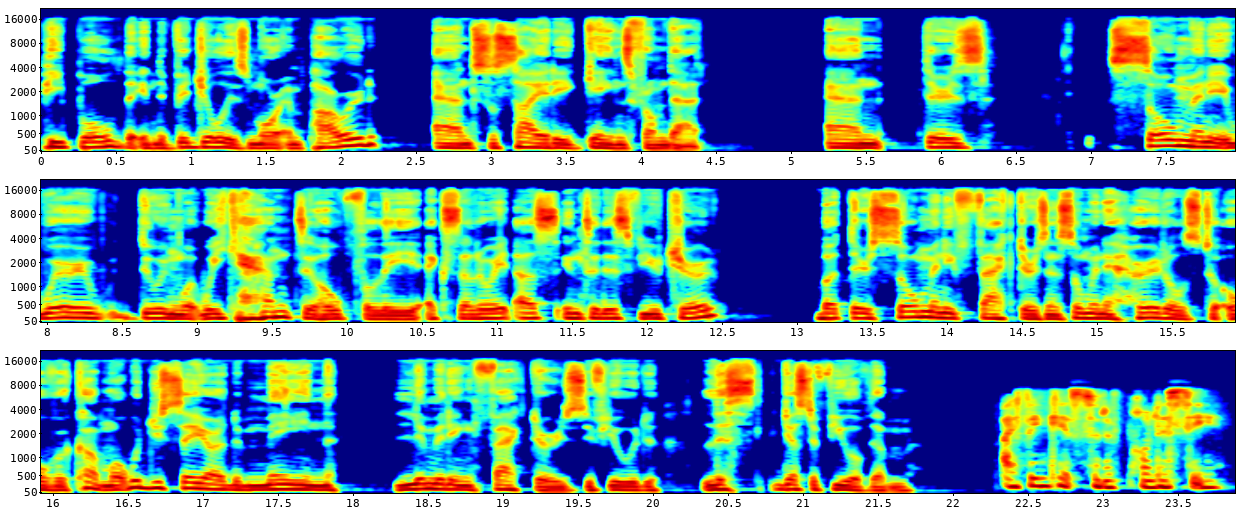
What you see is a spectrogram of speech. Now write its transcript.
people, the individual is more empowered and society gains from that. And there's so many, we're doing what we can to hopefully accelerate us into this future. But there's so many factors and so many hurdles to overcome. What would you say are the main limiting factors, if you would list just a few of them? I think it's sort of policy.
